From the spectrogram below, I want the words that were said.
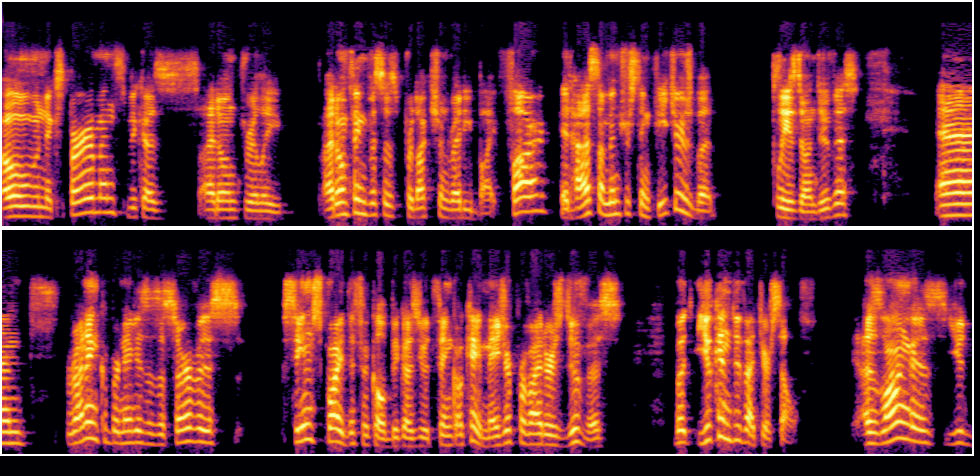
own experiments because I don't really I don't think this is production ready by far. It has some interesting features, but please don't do this. And running Kubernetes as a service seems quite difficult because you'd think, okay, major providers do this, but you can do that yourself. As long as you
